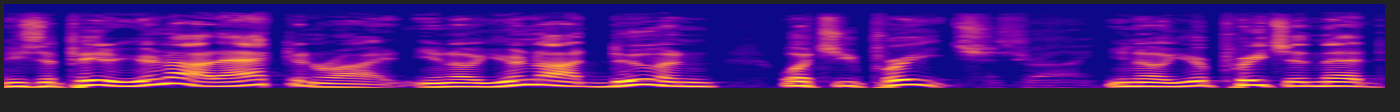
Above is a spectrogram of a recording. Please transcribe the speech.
He said, Peter, you're not acting right. You know, you're not doing what you preach. That's right. You know, you're preaching that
